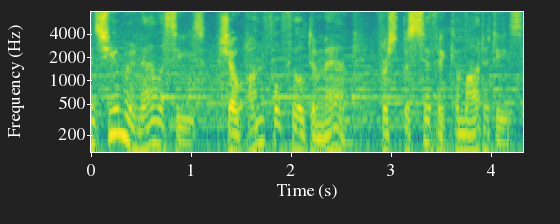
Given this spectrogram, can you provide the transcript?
Consumer analyses show unfulfilled demand for specific commodities.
